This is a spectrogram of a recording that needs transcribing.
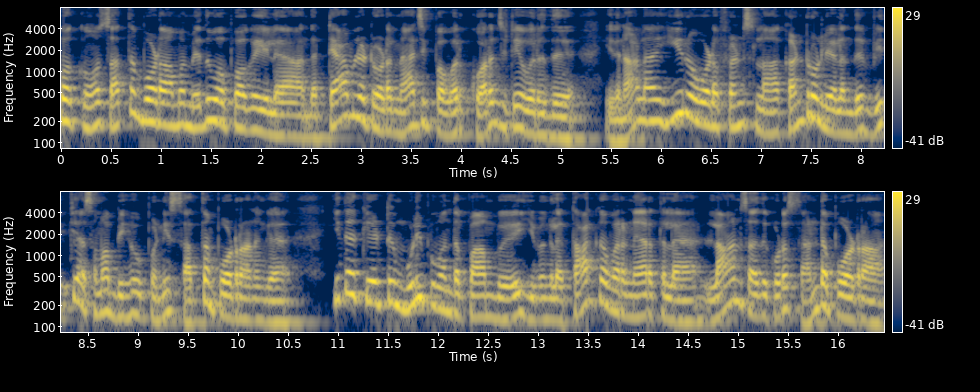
பக்கம் சத்தம் போடாமல் மெதுவாக போகையில அந்த டேப்லெட்டோட மேஜிக் பவர் குறைஞ்சிட்டே வருது. இதனால் ஹீரோவோட ஃப்ரெண்ட்ஸ்லாம் கண்ட்ரோல் இழந்து வித்தியாசமாக பிஹேவ் பண்ணி சத்தம் போடுறானுங்க. இதை கேட்டு முழிப்பு வந்த பாம்பு இவங்களை தாக்க வர நேரத்தில் லான்ஸ் அது கூட சண்டை போடுறான்.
